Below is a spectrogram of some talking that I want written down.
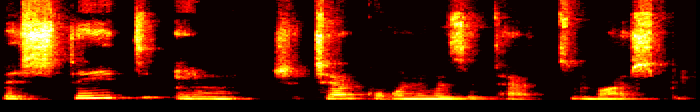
besteht im Шевченко-Universität zum Beispiel?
